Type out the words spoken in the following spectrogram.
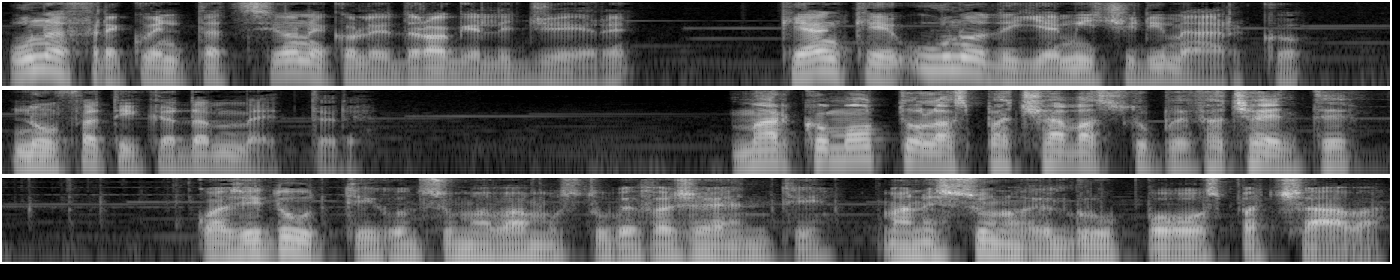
Una frequentazione con le droghe leggere che anche uno degli amici di Marco non fatica ad ammettere. Marco Motto la spacciava stupefacente? Quasi tutti consumavamo stupefacenti, ma nessuno del gruppo spacciava.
